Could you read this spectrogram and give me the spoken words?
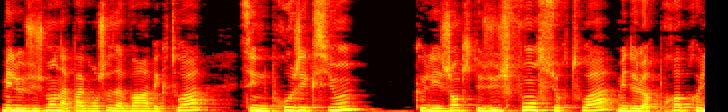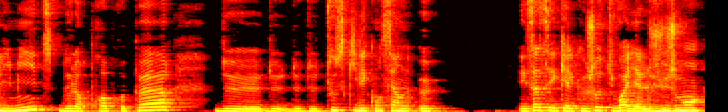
mais le jugement n'a pas grand-chose à voir avec toi c'est une projection que les gens qui te jugent font sur toi, mais de leurs propres limites, de leurs propres peurs, de, de, de, tout ce qui les concerne eux. Et ça, c'est quelque chose, tu vois, il y a le jugement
